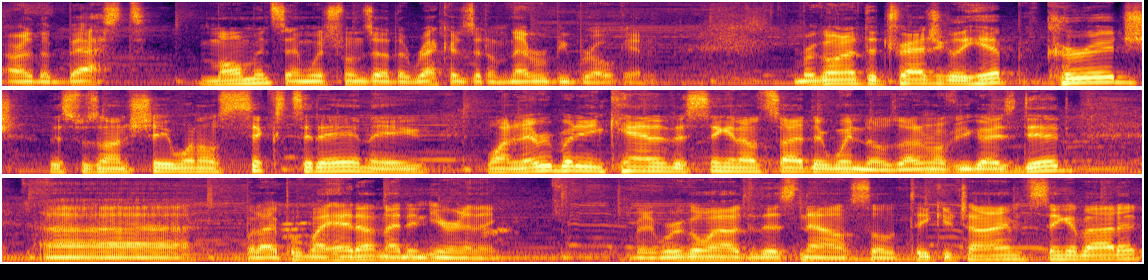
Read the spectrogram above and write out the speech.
are the best moments, and which ones are the records that'll never be broken. We're going out the Tragically Hip, Courage. This was on CHEZ 106 today, and they wanted everybody in Canada singing outside their windows. I don't know if you guys did, uh, but I put my head out and I didn't hear anything. But we're going out to this now, so take your time, sing about it,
